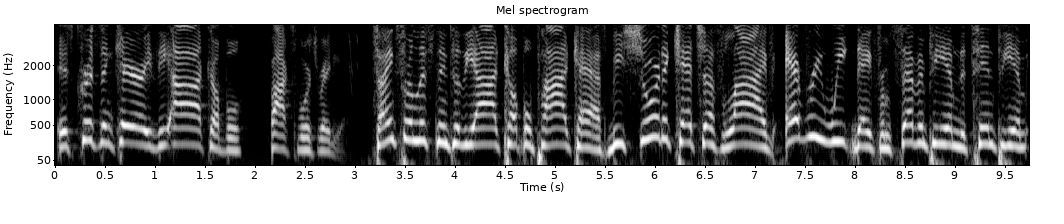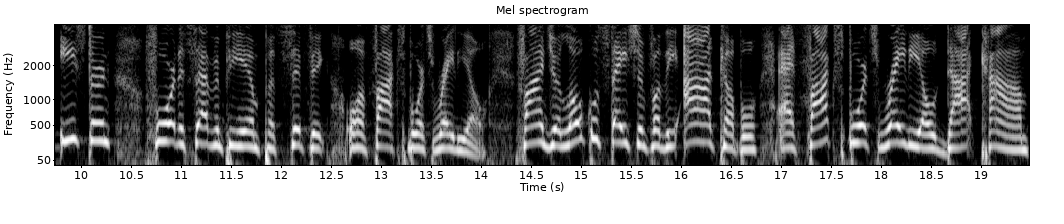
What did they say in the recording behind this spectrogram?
is Chris and Kerry, the odd couple, Fox Sports Radio. Thanks for listening to the Odd Couple podcast. Be sure to catch us live every weekday from 7 p.m. to 10 p.m. Eastern, 4 to 7 p.m. Pacific on Fox Sports Radio. Find your local station for the Odd Couple at foxsportsradio.com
